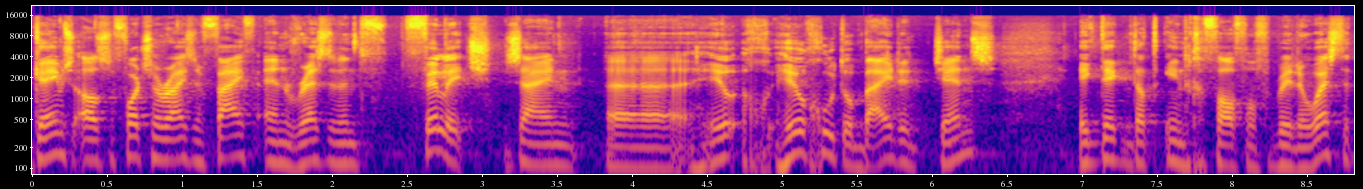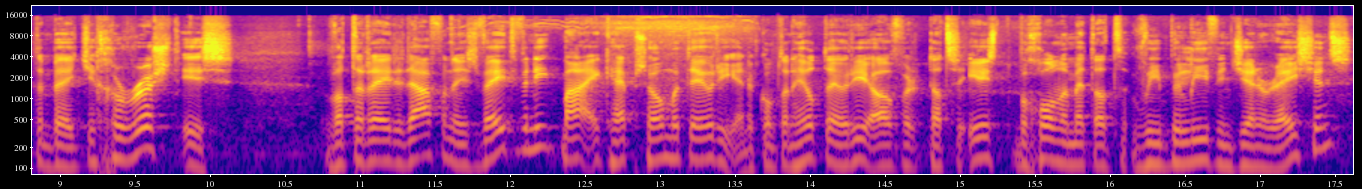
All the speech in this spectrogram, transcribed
games als Forza Horizon 5 en Resident Village zijn eh, heel, heel goed op beide gens. Ik denk dat in het geval van Forbidden West het een beetje gerushed is. Wat de reden daarvan is, weten we niet. Maar ik heb zo mijn theorie. En er komt een heel theorie over dat ze eerst begonnen met dat We Believe in Generations.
